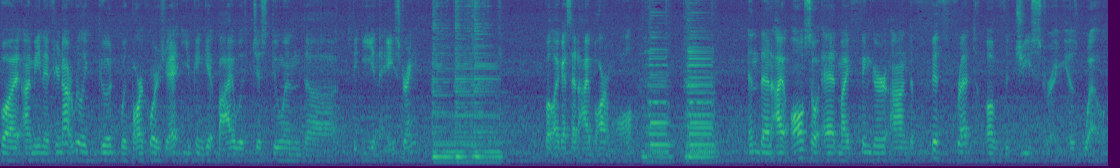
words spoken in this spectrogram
but I mean, if you're not really good with bar chords yet, you can get by with just doing the, the E and the A string. But like I said, I bar them all. And then I also add my finger on the fifth fret of the G string as well.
